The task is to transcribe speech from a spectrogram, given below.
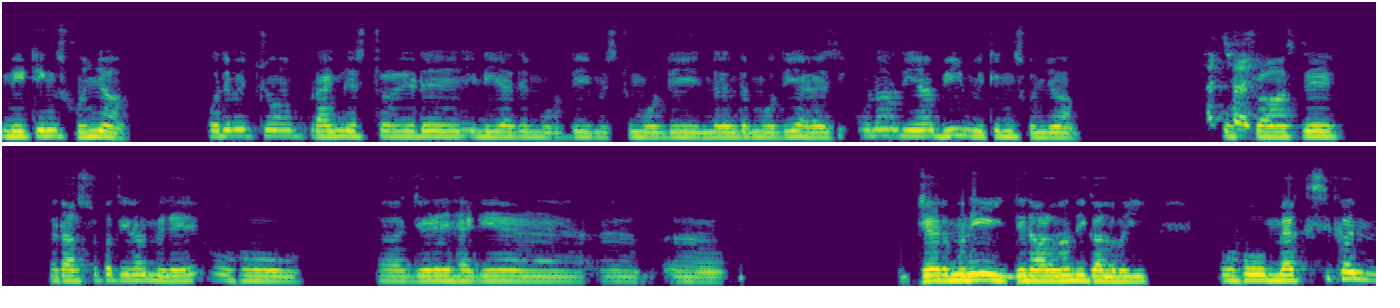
ਮੀਟਿੰਗਸ ਹੋਈਆਂ। ਉਹਦੇ ਵਿੱਚੋਂ ਪ੍ਰਾਈਮ ਮਿਨਿਸਟਰ ਜਿਹੜੇ ਇੰਡੀਆ ਦੇ ਮੋਦੀ ਮਿਸਟਰ ਮੋਦੀ ਨਰਿੰਦਰ ਮੋਦੀ ਆਏ ਸੀ ਉਹਨਾਂ ਦੀਆਂ ਵੀ ਮੀਟਿੰਗਸ ਹੋਈਆਂ। ਅੱਛਾ ਫਰਾਂਸ ਦੇ ਰਾਸ਼ਟਰਪਤੀ ਨਾਲ ਮਿਲੇ ਉਹ ਜਿਹੜੇ ਹੈਗੇ ਆ ਜਰਮਨੀ ਦੇ ਨਾਲ ਉਹਨਾਂ ਦੀ ਗੱਲ ਹੋਈ। ਉਹ ਮੈਕਸੀਕਨ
